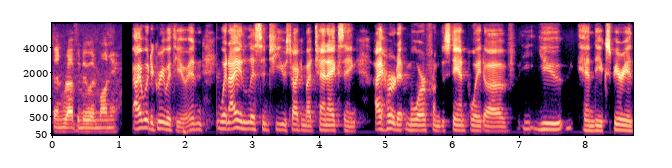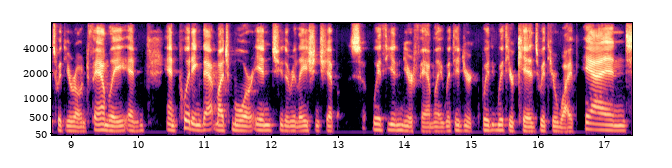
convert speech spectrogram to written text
than revenue and money. I would agree with you. And when I listened to you talking about 10xing, I heard it more from the standpoint of you and the experience with your own family and and putting that much more into the relationship within your family, within your with, with your kids, with your wife. And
